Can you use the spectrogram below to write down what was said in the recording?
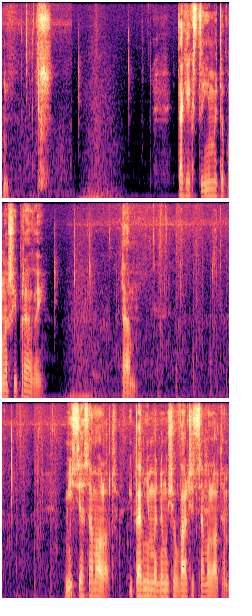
Hmm. Tak jak stoimy, to po naszej prawej. Tam. Misja samolot. I pewnie będę musiał walczyć z samolotem.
